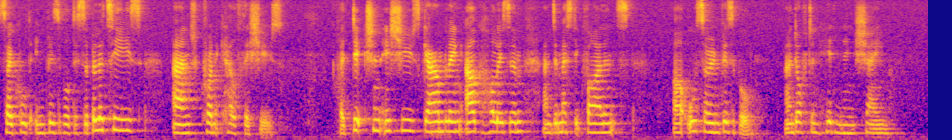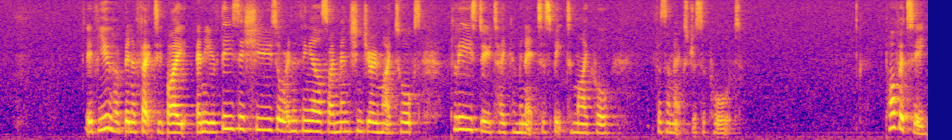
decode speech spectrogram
so called invisible disabilities, and chronic health issues. Addiction issues, gambling, alcoholism, and domestic violence are also invisible and often hidden in shame. If you have been affected by any of these issues or anything else I mentioned during my talks, please do take a minute to speak to Michael for some extra support. Poverty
